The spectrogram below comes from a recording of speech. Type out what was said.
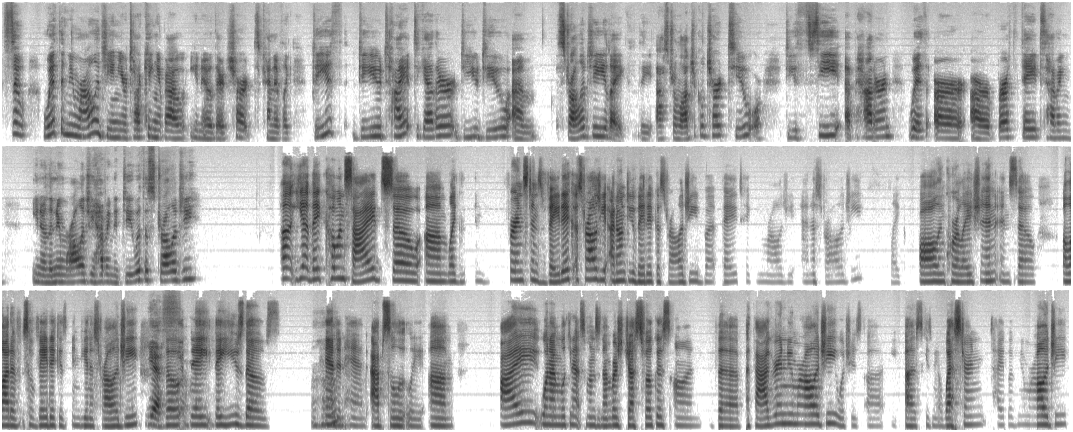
So with the numerology, and you're talking about, you know, their charts, kind of like, do you do you tie it together? Do you do um, astrology, like the astrological chart too, or do you see a pattern with our our birth dates having, you know, the numerology having to do with astrology? Uh, yeah, they coincide. So, um, like for instance, Vedic astrology. I don't do Vedic astrology, but they take numerology and astrology, like all in correlation. And so, a lot of so Vedic is Indian astrology. Yes. Though they they use those Mhm. hand in hand absolutely um i when i'm looking at someone's numbers just focus on the pythagorean numerology which is uh, uh excuse me a western type of numerology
